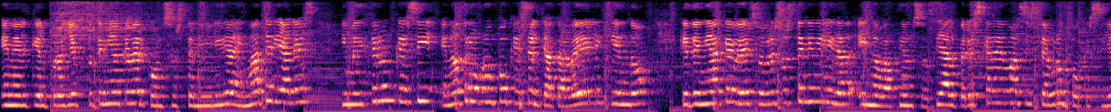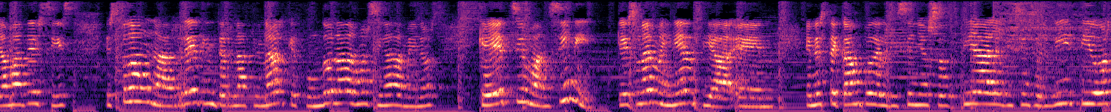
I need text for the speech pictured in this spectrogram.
en el que el proyecto tenía que ver con sostenibilidad y materiales y me dijeron que sí en otro grupo que es el que acabé eligiendo que tenía que ver sobre sostenibilidad e innovación social. Pero es que además este grupo que se llama DESIS es toda una red internacional que fundó nada más y nada menos que Ezio Mancini, que es una eminencia en, en este campo del diseño social, el diseño de servicios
